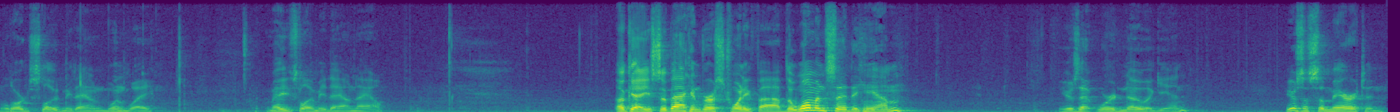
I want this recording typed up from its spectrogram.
The Lord slowed me down one way. May He slow me down now. Okay, so back in verse 25, the woman said to him, here's that word know again. Here's a Samaritan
